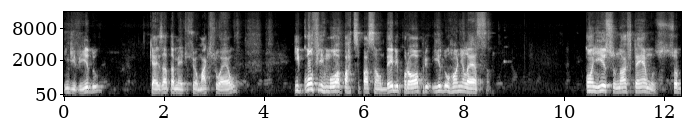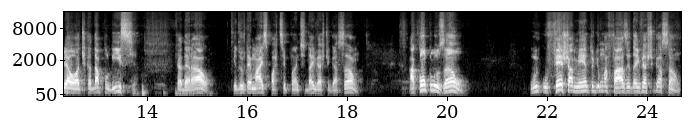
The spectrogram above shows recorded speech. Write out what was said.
indivíduo, que é exatamente o senhor Maxwell, e confirmou a participação dele próprio e do Rony Lessa. Com isso, nós temos, sob a ótica da Polícia Federal e dos demais participantes da investigação, a conclusão, o, fechamento de uma fase da investigação,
